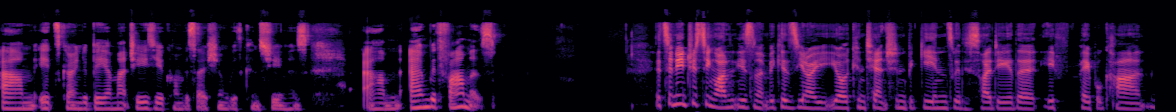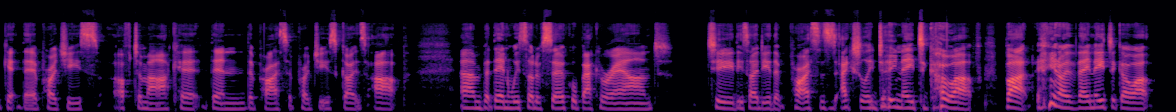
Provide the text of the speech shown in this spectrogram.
um, it's going to be a much easier conversation with consumers um, and with farmers it's an interesting one, isn't it? Because you know your contention begins with this idea that if people can't get their produce off to market, then the price of produce goes up. Um, but then we sort of circle back around to this idea that prices actually do need to go up, but you know they need to go up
